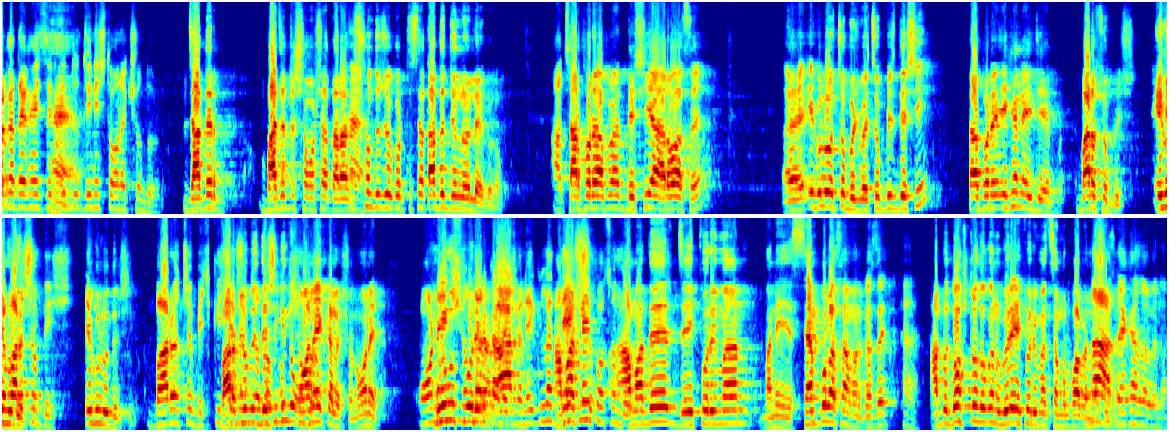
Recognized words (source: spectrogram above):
টাকা দেখাইছে হ্যাঁ। কিন্তু জিনিসটা অনেক সুন্দর। যাদের বাজেটের সমস্যা তারা হ্যাঁ। সৌন্দর্য করতেছে তাদের জন্য হলো এগুলো। আচ্ছা। তারপরে আপনার দেশি আরও আছে। এগুলো চব্বিশ বাই চব্বিশ দেশি। তারপরে এখানে এই যে বারো চব্বিশ এগুলো বারো দেশি। চব্বিশ। এগুলো দেশি। বারো চব্বিশ বারো চব্বিশ দেশি কিন্তু অনেক কালেকশন অনেক। আমাদের যে পরিমাণ মানে স্যাম্পল আছে আমার কাছে। আপনি দশটা দোকান ঘুরে এই পরিমাণ স্যাম্পল পাবেন না না দেখা যাবে না।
